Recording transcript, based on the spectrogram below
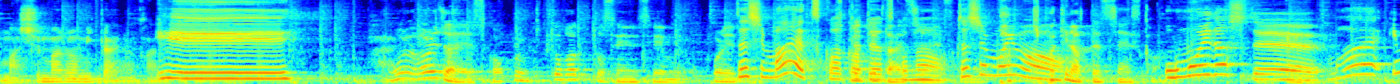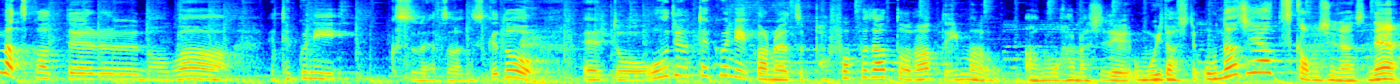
うマシュマロみたいな感じ、へえ。ーこれあれじゃないですか？これキットカット先生もこれ私前使ってたやつかな。私も今キなったやつじゃないですか？思い出して前今使ってるのはテクニクスのやつなんですけど、えっ、とオーディオテクニカのやつパフパフだったなって今のあのお話で思い出して同じやつかもしれないですね。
